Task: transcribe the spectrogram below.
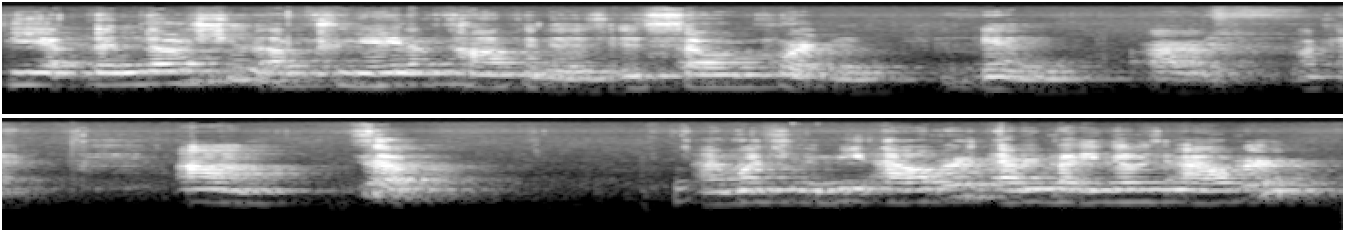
The, the notion of creative confidence is so important in our, okay. Um, so, I want you to meet Albert. Everybody knows Albert.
